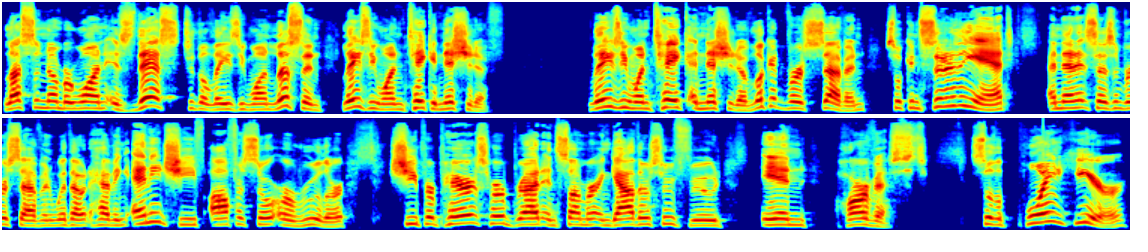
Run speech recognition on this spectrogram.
Lesson number one is this to the lazy one listen, lazy one, take initiative lazy one take initiative. Look at verse 7. So consider the ant. And then it says in verse 7 without having any chief, officer, or ruler, she prepares her bread in summer and gathers her food in harvest. So the point here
